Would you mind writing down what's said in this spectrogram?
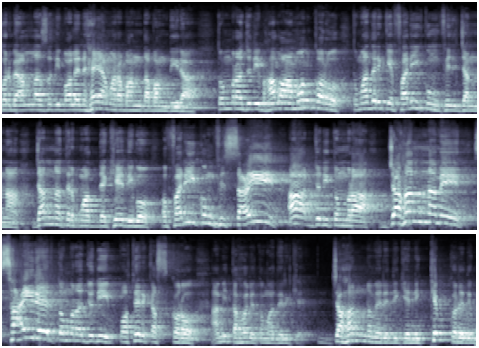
করবে, আল্লাহ যদি বলেন, হে আমার বান্দা বান্দিরা তোমরা যদি ভালো আমল করো, তোমাদেরকে ফারিকুং ফিল জান্না জান্নাতের পথ দেখিয়ে দিব। ও ফারিকুং ফিস সাঈর, আর যদি তোমরা জাহান্নামের সাইরের তোমরা যদি পথের কাজ করো, আমি তাহলে তোমাদেরকে জাহান্নামের দিকে নিক্ষেপ করে দিব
